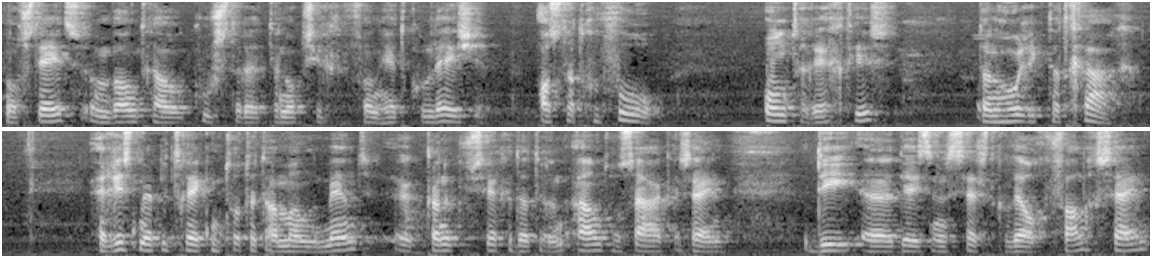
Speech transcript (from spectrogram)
nog steeds een wantrouwen koesteren ten opzichte van het college. Als dat gevoel onterecht is, dan hoor ik dat graag. Er is met betrekking tot het amendement, eh, kan ik u zeggen dat er een aantal zaken zijn die uh, D66 welgevallig zijn.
